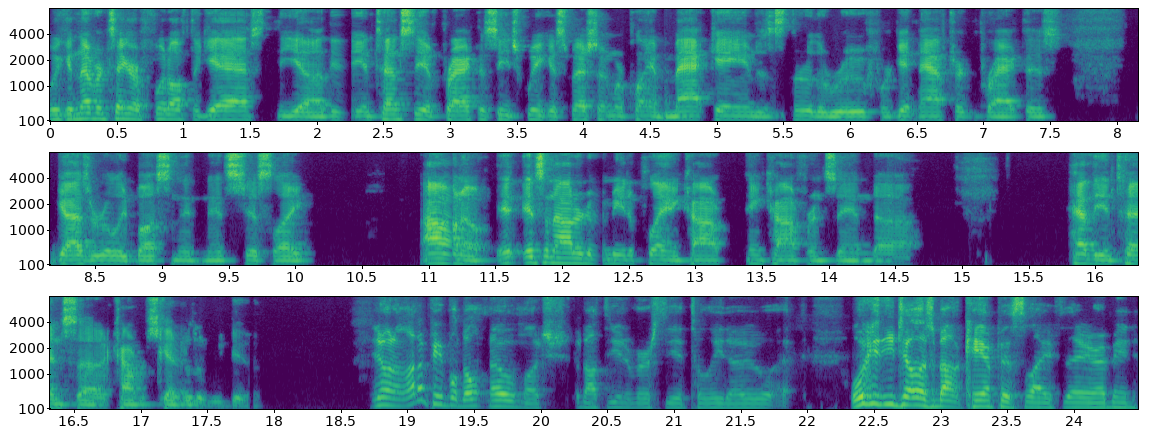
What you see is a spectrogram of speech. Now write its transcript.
we can never take our foot off the gas. The, uh, the, the intensity of practice each week, especially when we're playing MAC games, is through the roof. We're getting after it in practice. The guys are really busting it, and it's just like I don't know. It, it's an honor to me to play in com- in conference and uh, have the intense uh, conference schedule that we do. You know, and a lot of people don't know much about the University of Toledo. What can you tell us about campus life there? I mean,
